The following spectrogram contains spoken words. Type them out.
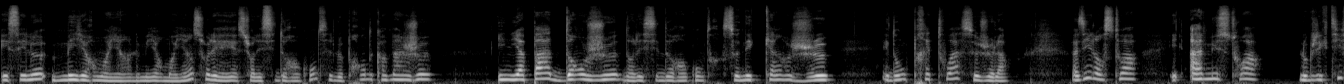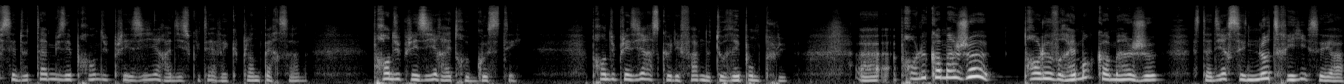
Et c'est le meilleur moyen. Le meilleur moyen sur les, sites de rencontres, c'est de le prendre comme un jeu. Il n'y a pas d'enjeu dans les sites de rencontres. Ce n'est qu'un jeu. Et donc, prête-toi ce jeu-là. Vas-y, lance-toi et amuse-toi. L'objectif, c'est de t'amuser, prendre du plaisir à discuter avec plein de personnes. Prends du plaisir à être ghosté. Prends du plaisir à ce que les femmes ne te répondent plus. Euh, prends-le comme un jeu prends-le vraiment comme un jeu. C'est-à-dire, c'est une loterie, c'est... Euh,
